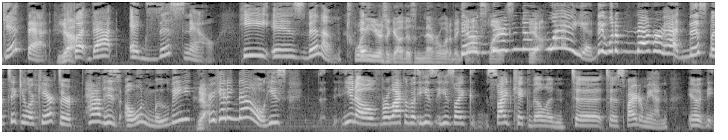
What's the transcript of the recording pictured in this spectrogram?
get that. Yeah. But that exists now. He is Venom. Twenty It- years ago, this never would have been there- cast. Like, there's no yeah. way they would have never had this particular character have his own movie. Yeah. Are you kidding? No, he's you know, for lack of a, he's he's like sidekick villain to to Spider Man. You know,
